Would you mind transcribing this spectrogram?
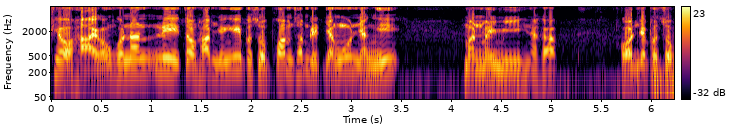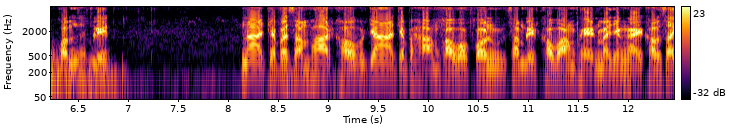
เที่ยวหายของคนนั้นนี่ต้องทำอย่างนี้ประสบความสำเร็จอย่างงู้นอย่างนี้ มันไม่มีนะครับ ก่อนจะประสบความสำเร็จ น่าจะไปสัมภาษณ์เขาน่าจะไปถามเขาว่าก่อนสำเร็จเขาวางแผนมาอย่างไง เขาใช้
